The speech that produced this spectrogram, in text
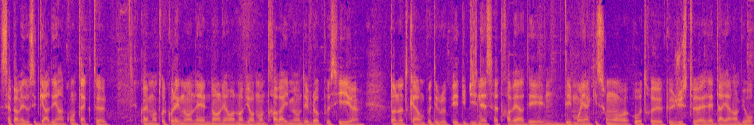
ça permet aussi de garder un contact euh, quand même entre collègues. Nous, on est dans l'environnement de travail, mais on développe aussi, euh, dans notre cas, on peut développer du business à travers des, des moyens qui sont euh, autres que juste être derrière un bureau.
